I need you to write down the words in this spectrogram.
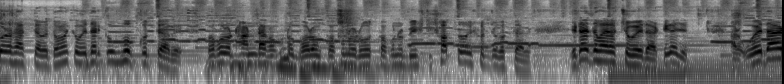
করে থাকতে হবে। তোমাকে ওয়েদারকে উপভোগ করতে হবে। কখনো ঠান্ডা, কখনো গরম, কখনো রোদ, কখনো বৃষ্টি, সব তোমাকে সহ্য করতে হবে। এটাই তো ভাই হচ্ছে ওয়েদার ঠিক আছে? আর ওয়েদার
